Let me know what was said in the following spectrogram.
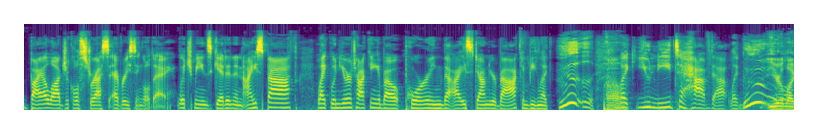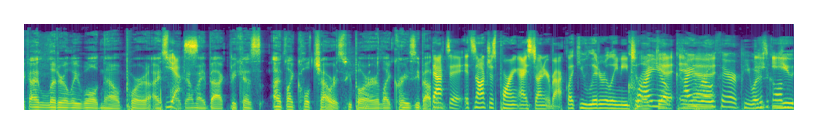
biological stress every single day, which means get in an ice bath. Like when you were talking about pouring the ice down your back and being like, "Ugh," uh-huh. like you need to have that. Like, "Ugh." You're like I literally will now pour ice Yes. down my back because I like cold showers. People are like crazy about that. That's them. it. It's not just pouring ice down your back. Like you literally need to like Cryo, get in a. What is it called? You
